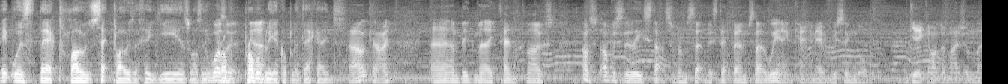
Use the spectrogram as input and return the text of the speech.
It was their close set closer for years, wasn't it? Was it? Probably a couple of decades. Okay. And Big Me, 10th most. Obviously, these stats are from Setlist FM, so we ain't counting every single gig, I'd imagine, there.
